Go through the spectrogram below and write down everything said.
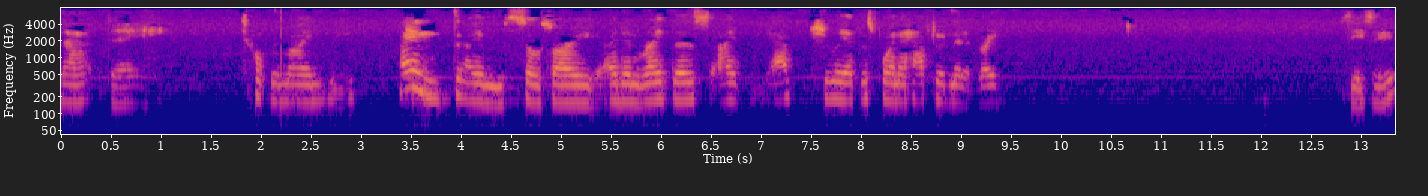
That day. Don't remind me. I am, I am so sorry. I didn't write this. I actually, at this point, I have to admit it, right? Cece?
